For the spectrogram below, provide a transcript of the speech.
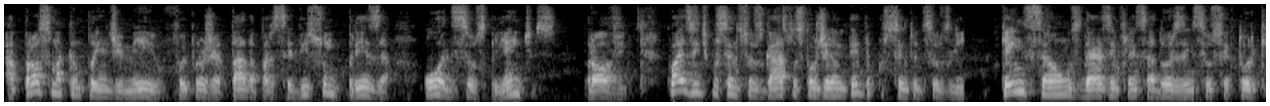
A próxima campanha de e-mail foi projetada para servir sua empresa ou a de seus clientes? Prove. Quais 20% dos seus gastos estão gerando 80% de seus leads? Quem são os 10 influenciadores em seu setor que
